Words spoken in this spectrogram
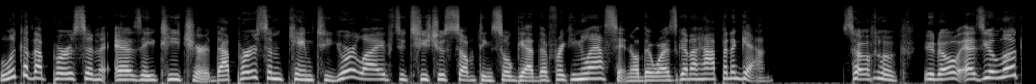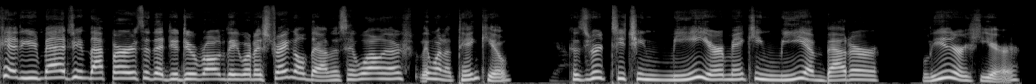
look at that person as a teacher. That person came to your life to teach you something. So get the freaking lesson. Otherwise, it's going to happen again. So, you know, as you look at, you imagine that person that you do wrong, they want to strangle them and say, well, actually, they want to thank you because yeah. you're teaching me, you're making me a better leader here.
